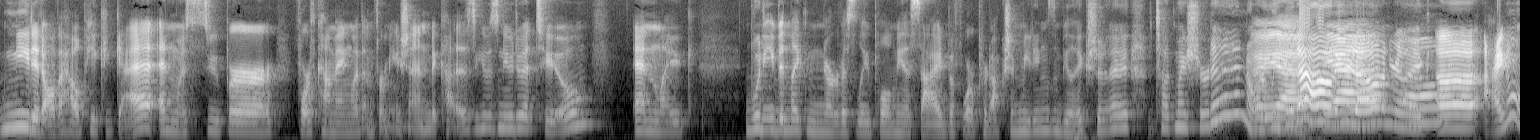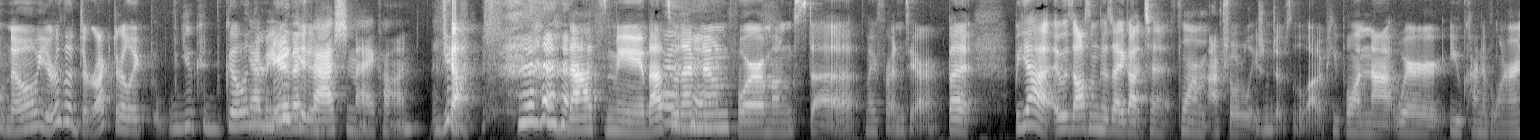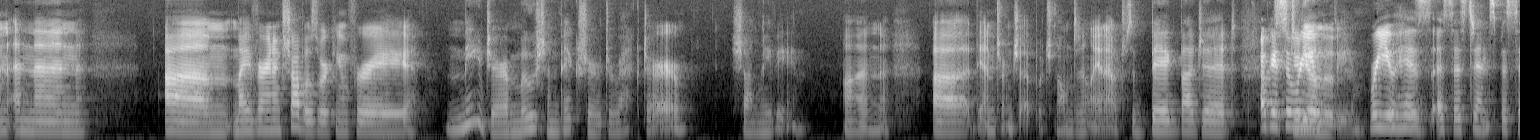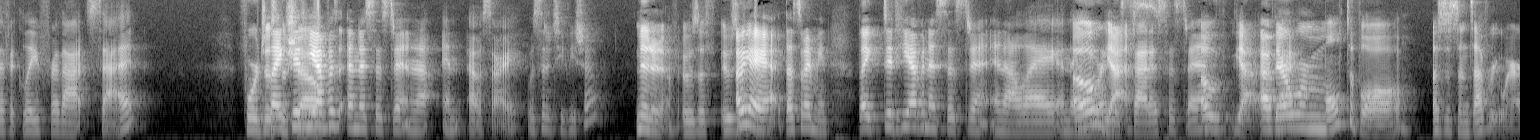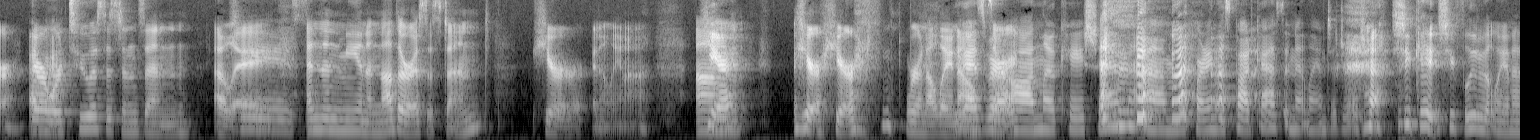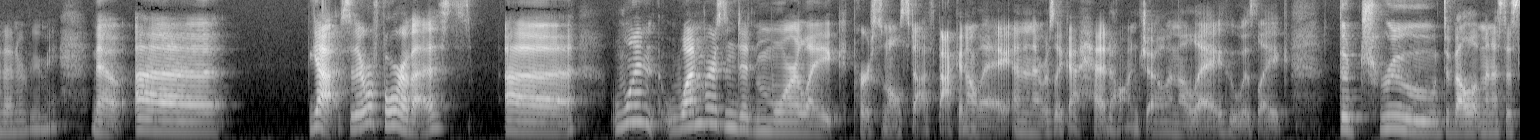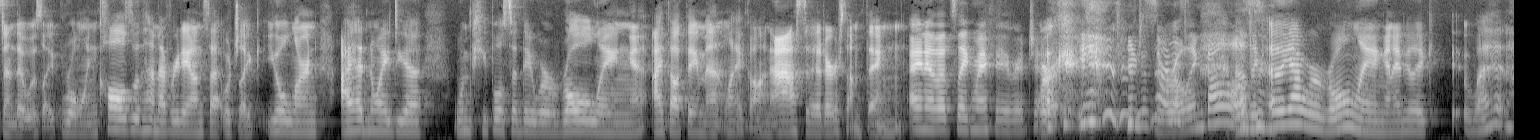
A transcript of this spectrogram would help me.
needed all the help he could get and was super forthcoming with information because he was new to it too and like would even like nervously pull me aside before production meetings and be like should i tuck my shirt in or leave yeah, it out yeah. you know and you're like uh i don't know you're the director like you could go in Yeah, there but you're the fashion icon. yeah, that's me. That's what I'm known for amongst uh, my friends here. But but yeah, it was awesome because I got to form actual relationships with a lot of people on that where you kind of learn. And then um, my very next job was working for a major motion picture director, Shawn Levy, on uh, the internship, which filmed in Atlanta, which is a big budget Okay, so studio were you movie were you his assistant specifically for that set? for just like, did show. he have a, an assistant in, a, in? Oh, sorry, was it a TV show? no, no, no. It was a. It was a Okay, yeah, that's what I mean. Like, did he have an assistant in LA, and then you Oh were yes. his set assistant? Oh yeah. Okay. There were multiple assistants everywhere. There Okay. were two assistants in LA, Jeez. and then me and another assistant here in Atlanta. Um, Here. Here, here. We're in LA you now. guys were sorry. on location um, recording this podcast in Atlanta, Georgia. she came, she flew to Atlanta to interview me. No. Uh yeah, so there were four of us. Uh one one person did more like personal stuff back in LA and then there was like a head honcho in LA who was like the true development assistant that was like rolling calls with him every day on set, which like you'll learn. I had no idea when people said they were rolling, I thought they meant like on acid or something. I know that's like my favorite joke. Just I was- rolling calls. I was like, oh yeah, we're rolling. And I'd be like, what?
